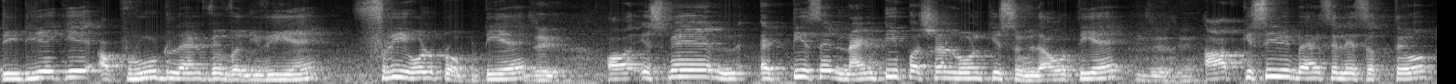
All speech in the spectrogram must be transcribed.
डीडीए के अप्रूव्ड लैंड पे बनी हुई है फ्री होल्ड प्रॉपर्टी है जी। और इसमें 80 से 90 परसेंट लोन की सुविधा होती है। जी जी। आप किसी भी बैंक से ले सकते हो।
